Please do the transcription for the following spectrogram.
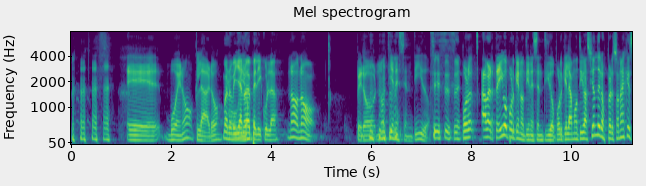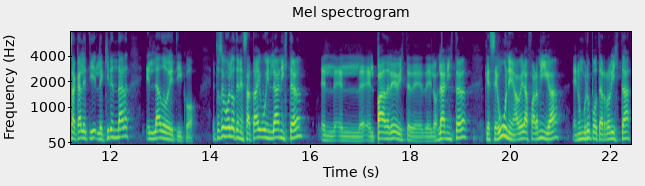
Eh, bueno, claro. Bueno, obvio. villano de película. No, no. Pero no tiene sentido. Sí, sí, sí. Por- a ver, te digo por qué no tiene sentido. Porque la motivación de los personajes acá le, le quieren dar el lado ético. Entonces vos lo tenés a Tywin Lannister, el, el- el padre, viste, de, de los Lannister, que se une a ver a Farmiga en un grupo terrorista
